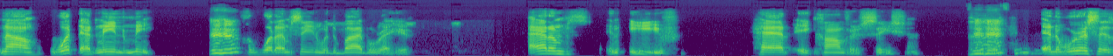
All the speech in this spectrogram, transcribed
Now, what that mean to me, Mm-hmm. what I'm seeing with the Bible right here, Adams and Eve had a conversation. Mm-hmm. And the word says,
